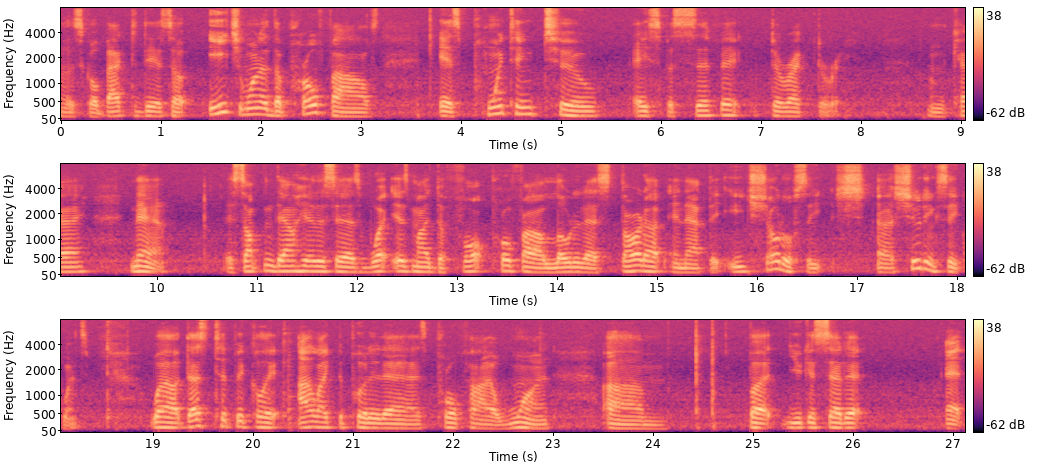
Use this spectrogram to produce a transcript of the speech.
Let's go back to this. So each one of the profiles is pointing to a specific directory. Okay, now it's something down here that says what is my default profile loaded as startup and after each uh, shooting sequence. Well, that's typically I like to put it as profile one Um, but you can set it at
